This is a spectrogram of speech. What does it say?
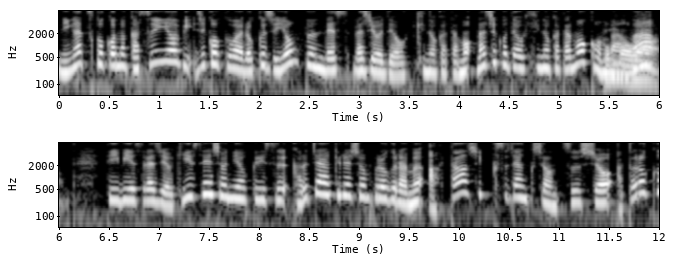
2月9日水曜日時刻は6時4分です。ラジオでお聞きの方もラジコでお聞きの方もこんばんは。こんばんは TBS ラジオキーステーションにお送りするカルチャーキュレーションプログラムアフターシックスジャンクション通称アトロク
